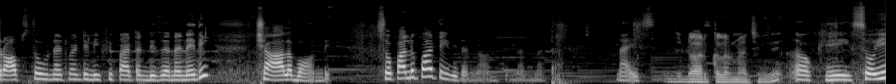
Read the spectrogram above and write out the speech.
డ్రాప్స్తో ఉన్నటువంటి లీఫీ ప్యాటర్న్ డిజైన్ అనేది చాలా బాగుంది. సో పలుపాటు ఈ విధంగా ఉంటుంది అనమాట nice dark colour matching okay. So ఈ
